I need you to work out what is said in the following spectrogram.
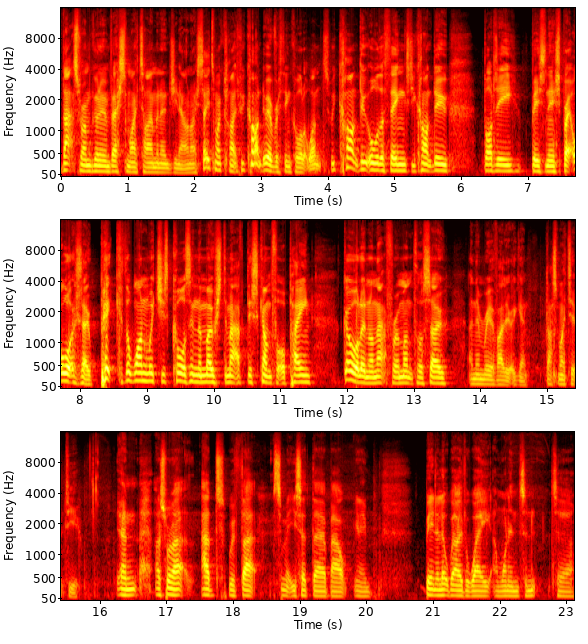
that's where I'm going to invest my time and energy now. And I say to my clients, we can't do everything all at once. We can't do all the things. You can't do body, business, but also pick the one which is causing the most amount of discomfort or pain. Go all in on that for a month or so, and then reevaluate again. That's my tip to you. And I just want to add with that something you said there about you know being a little bit overweight and wanting to to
